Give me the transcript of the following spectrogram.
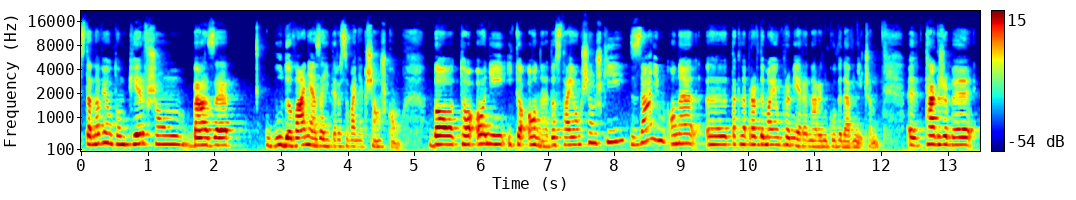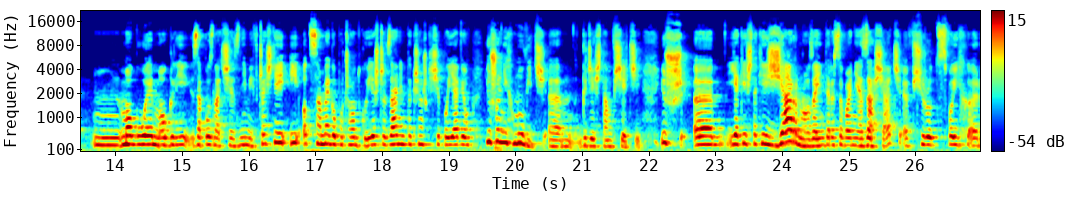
stanowią tą pierwszą bazę budowania zainteresowania książką, bo to oni i to one dostają książki, zanim one e, tak naprawdę mają premierę na rynku wydawniczym, E, tak żeby mm, mogły, mogli zapoznać się z nimi wcześniej i od samego początku, jeszcze zanim te książki się pojawią, już o nich mówić gdzieś tam w sieci. Już jakieś takie ziarno zainteresowania zasiać wśród swoich e,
